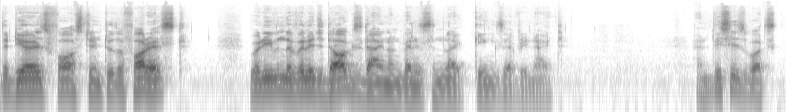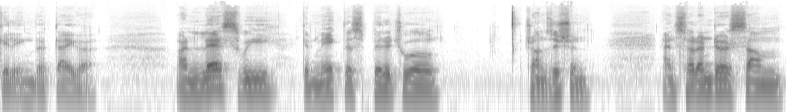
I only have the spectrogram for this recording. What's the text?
The deer is forced into the forest where even the village dogs dine on venison like kings every night. And this is what's killing the tiger. Unless we can make the spiritual transition and surrender some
